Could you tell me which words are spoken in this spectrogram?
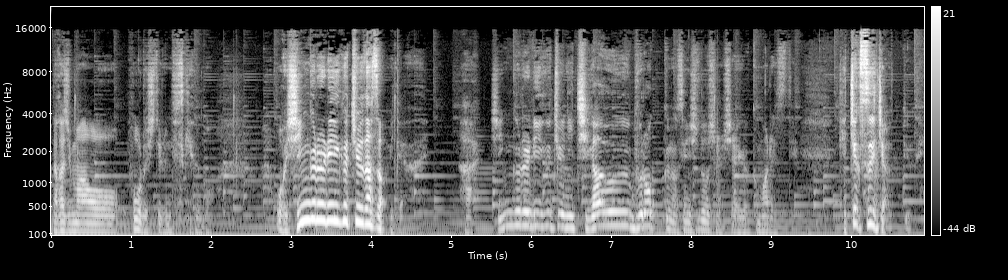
中島をフォールしてるんですけども。おいシングルリーグ中だぞみたいなね、はい、シングルリーグ中に違うブロックの選手同士の試合が組まれてて決着ついちゃうっていうね。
